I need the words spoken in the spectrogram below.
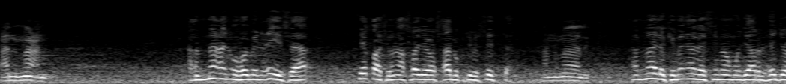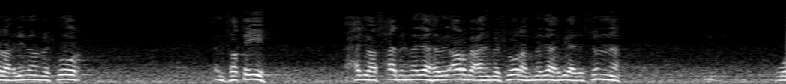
عن معن. عن معن وهو بن عيسى ثقة أخرجه أصحاب كتب الستة. عن مالك. عن مالك بن أنس إمام دار الهجرة الإمام المشهور الفقيه أحد أصحاب المذاهب الأربعة المشهورة من مذاهب أهل السنة. و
